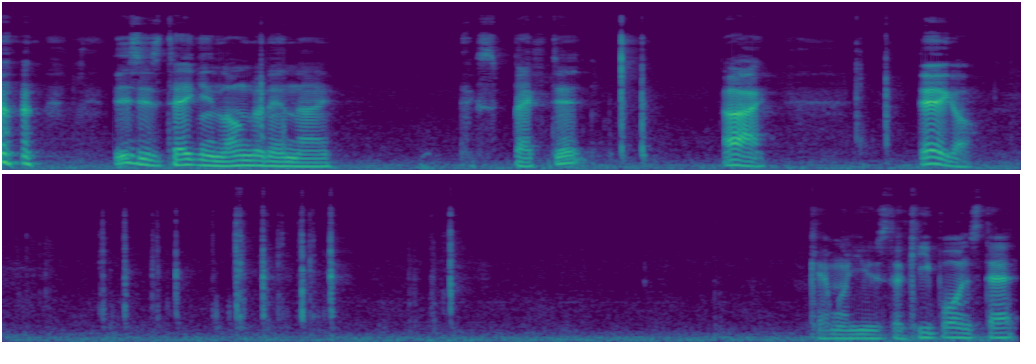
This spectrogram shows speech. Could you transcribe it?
this is taking longer than I expected. All right, there you go. Okay, I'm gonna use the keyboard instead.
